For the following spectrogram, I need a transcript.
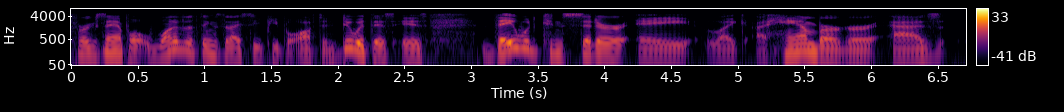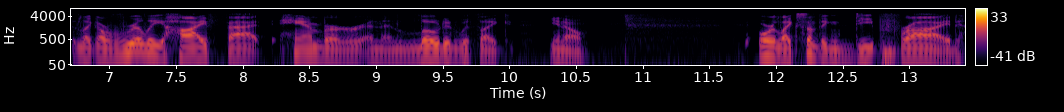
For example, one of the things that I see people often do with this is they would consider a like a hamburger as like a really high fat hamburger and then loaded with like you know or like something deep fried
